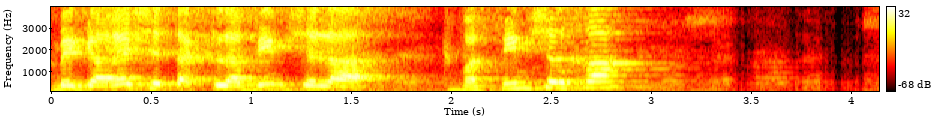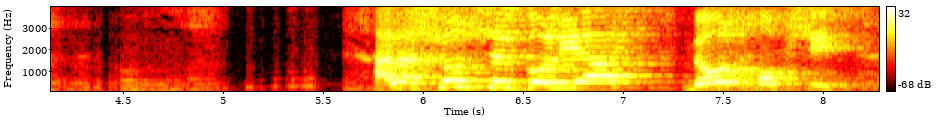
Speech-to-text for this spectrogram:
מגרש את הכלבים של הכבשים שלך? הלשון של גוליית מאוד חופשית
